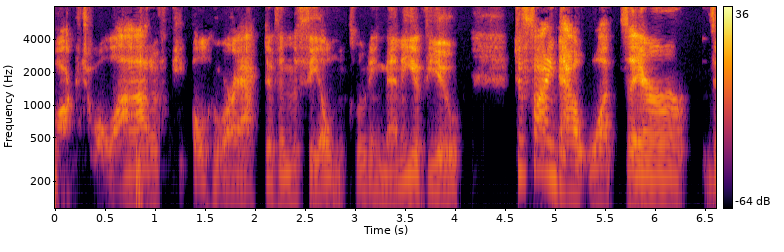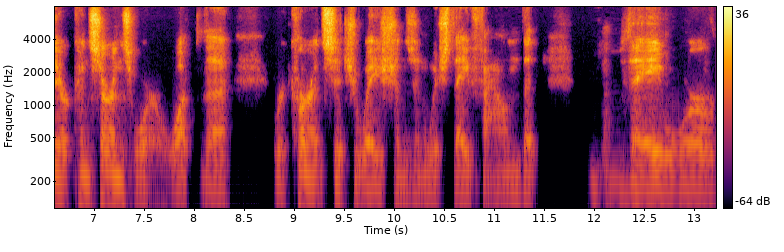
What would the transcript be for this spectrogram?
talk to a lot of people who are active in the field, including many of you, to find out what their, their concerns were, what the recurrent situations in which they found that they were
